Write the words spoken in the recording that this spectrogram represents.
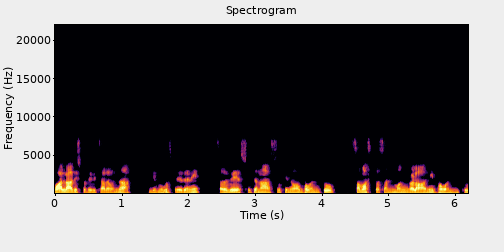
ಬಾಲಾದಿಷ್ಟದ ವಿಚಾರವನ್ನು ಇಲ್ಲಿ ಮುಗಿಸ್ತಾ ಇದ್ದೇನೆ. ಸರ್ವೇ ಸುಜನಾ ಸುಖಿನೋ ಭವಂತು, ಸಮಸ್ತ ಸನ್ಮಂಗಳಾನಿ ಭವಂತು.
